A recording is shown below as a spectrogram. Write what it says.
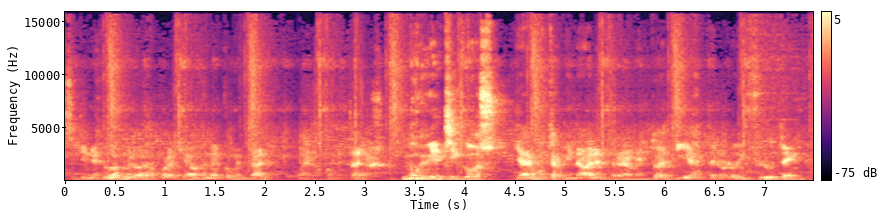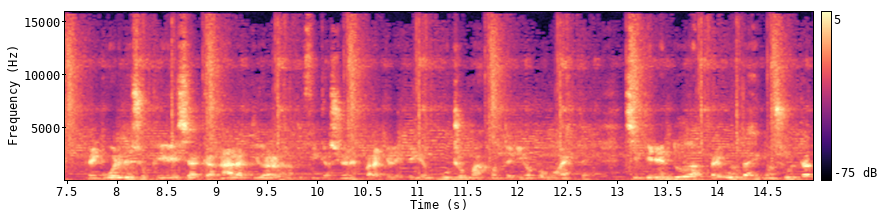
Si tienes dudas me lo dejas por aquí abajo en el comentario o en los comentarios. Muy bien chicos, ya hemos terminado el entrenamiento del día, espero lo disfruten. Recuerden suscribirse al canal, activar las notificaciones para que les llegue mucho más contenido como este. Si tienen dudas, preguntas y consultas,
